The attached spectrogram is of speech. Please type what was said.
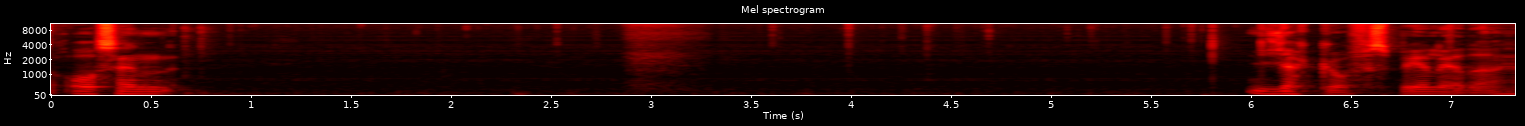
Och sen... Jakov spelledare.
